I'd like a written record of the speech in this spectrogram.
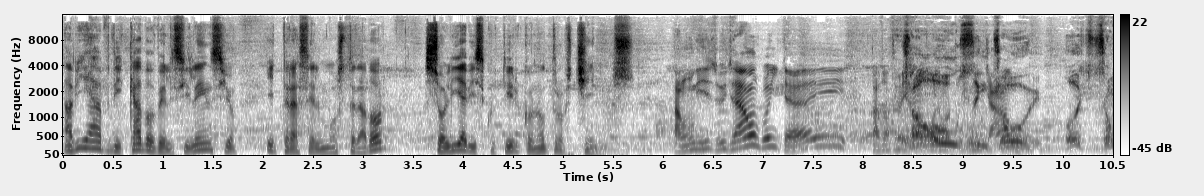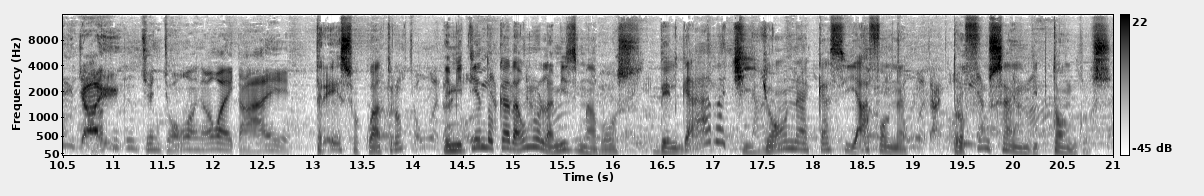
había abdicado del silencio y tras el mostrador solía discutir con otros chinos. Tres o cuatro, emitiendo cada uno la misma voz, delgada, chillona, casi áfona, profusa en diptongos.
